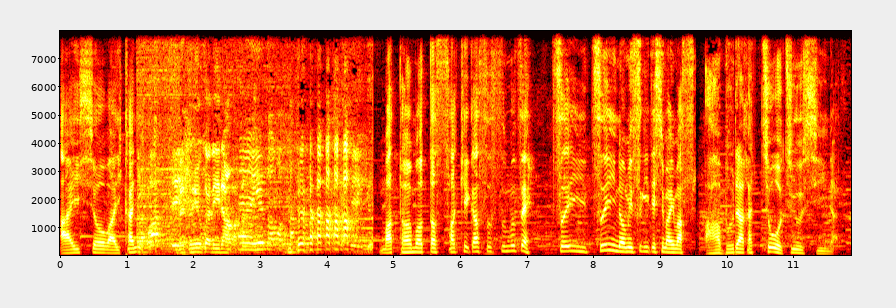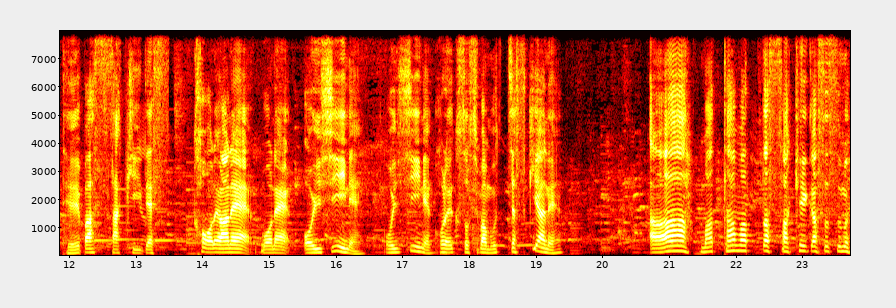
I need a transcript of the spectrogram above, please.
あ相性はいかに？別にゆかりいらん。うん言うと思った。またまた酒が進むぜ。ついつい飲みすぎてしまいます。油が超ジューシーな手羽先です。これはねもうね美味しいね。美味しいね。これクソしばむっちゃ好きやね。あーまたまた酒が進む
